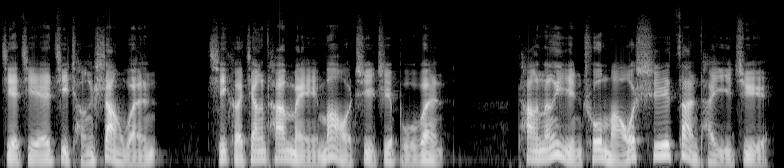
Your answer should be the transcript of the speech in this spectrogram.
姐姐继承上文，岂可将她美貌置之不问？倘能引出毛诗赞她一句，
